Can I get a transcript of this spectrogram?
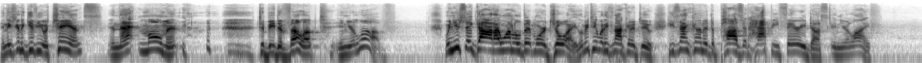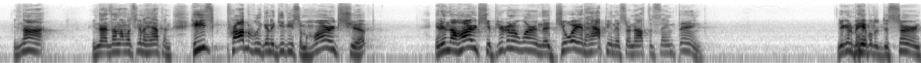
And He's going to give you a chance in that moment to be developed in your love. When you say, God, I want a little bit more joy, let me tell you what He's not going to do. He's not going to deposit happy fairy dust in your life. He's not. He's not, that's not what's going to happen. He's probably going to give you some hardship. And in the hardship, you're going to learn that joy and happiness are not the same thing. You're going to be able to discern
